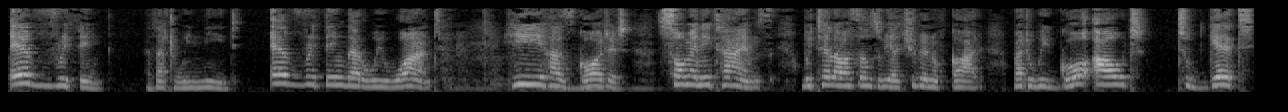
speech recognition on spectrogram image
everything that we need, everything that we want. He has got it. So many times we tell ourselves we are children of God, but we go out to get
